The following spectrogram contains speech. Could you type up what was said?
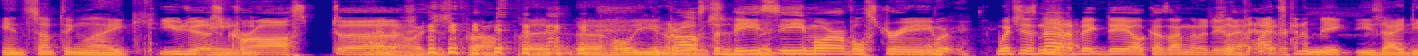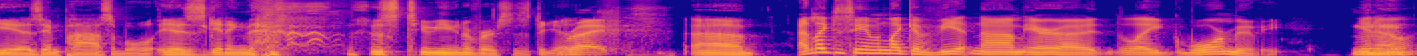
In something like You just a- crossed. Uh, I know I just crossed the, the whole You universe. crossed the DC Marvel stream, which is not yeah. a big deal because I'm going to do So that that's going to make these ideas impossible. Is getting those two universes together, Right. Um, I'd like to see them in like a Vietnam era like war movie, you Mhm. know,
